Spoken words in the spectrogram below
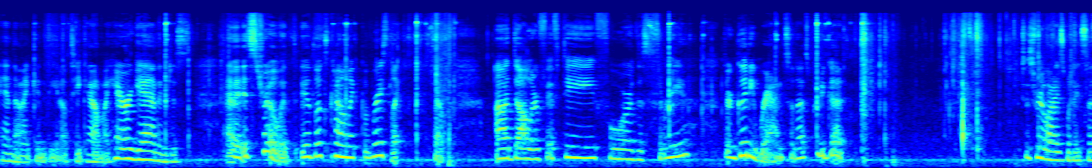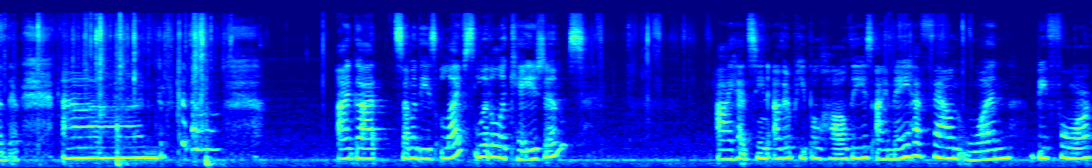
And then I can you know take out my hair again and just and it's true it, it looks kind of like a bracelet. So a dollar fifty for the three. They're goody brand so that's pretty good just realized what I said there and I got some of these Life's Little Occasions. I had seen other people haul these. I may have found one before,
